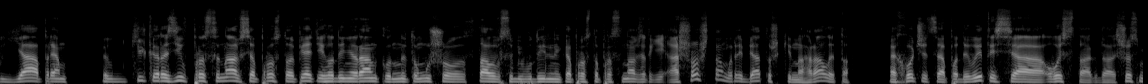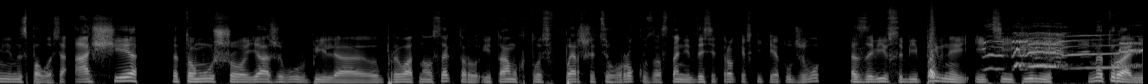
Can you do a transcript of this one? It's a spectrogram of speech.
Я прям кілька разів просинався просто о 5 годині ранку, не тому, що ставив собі будильник, а просто просинався такий, а що ж там, ребятушки, награли, то хочеться подивитися. Ось так, да, щось мені не спалося. А ще тому, що я живу біля е, приватного сектору, і там хтось вперше цього року за останні 10 років, скільки я тут живу, завів собі півні, і ці півні натуральні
